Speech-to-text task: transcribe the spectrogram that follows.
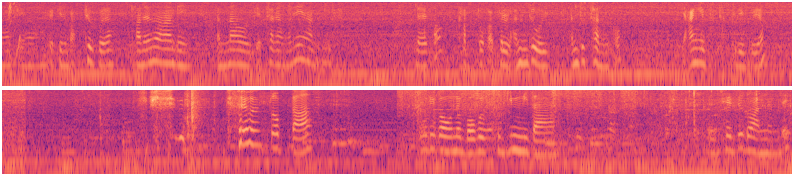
안녕하세요. 여기는 마트고요. 다른 사람이 안 나오게 촬영을 해야 합니다. 그래서 각도가 별로 안 좋을 안 좋다는 거 양해 부탁드리고요. 미친 자연스럽다. 우리가 오늘 먹을 고기입니다. 네, 제주도 왔는데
